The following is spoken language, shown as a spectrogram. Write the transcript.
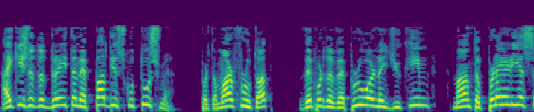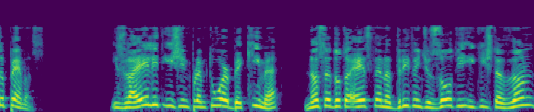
Ai kishte të drejtën e padiskutueshme për të marrë frutat dhe për të vepruar në gjykim me anë të prerjes së pemës. Izraelit i ishin premtuar bekime nëse do të ecte në dritën që Zoti i kishte dhënë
